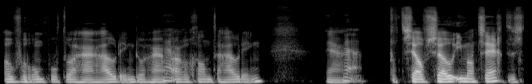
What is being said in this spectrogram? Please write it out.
overrompeld door haar houding. Door haar arrogante houding. Ja, Ja. Dat zelfs zo iemand zegt. Dus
